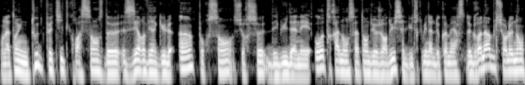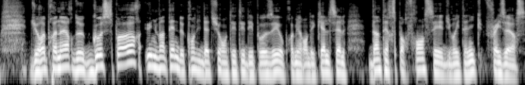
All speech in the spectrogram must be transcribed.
On attend une toute petite croissance de 0,1% sur ce début d'année. Autre annonce attendue aujourd'hui, celle du tribunal de commerce de Grenoble sur le nom du repreneur de GoSport. Une vingtaine de candidatures ont été déposées, au premier rang desquelles celle d'Intersport France et du britannique Frasers.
